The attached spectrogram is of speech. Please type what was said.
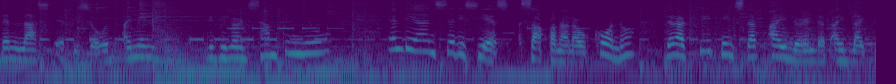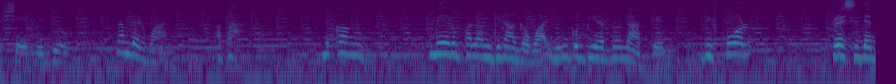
than last episode? I mean, did we learn something new? And the answer is yes. Sa pananaw ko, no? There are three things that I learned that I'd like to share with you. Number one, aba, mukhang meron palang ginagawa yung gobyerno natin before President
